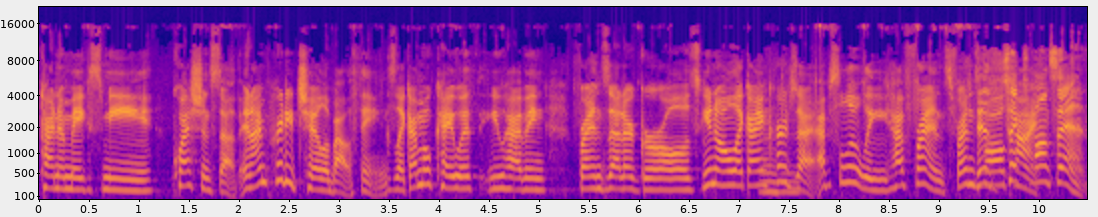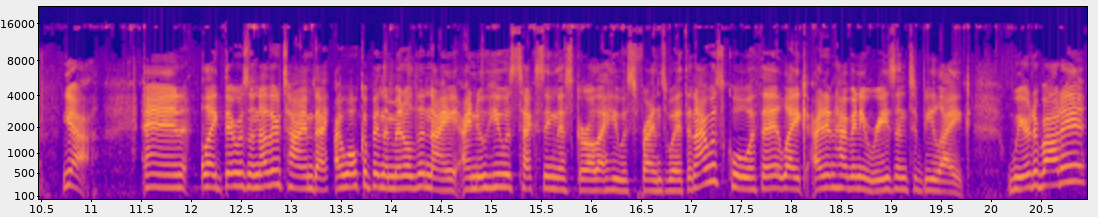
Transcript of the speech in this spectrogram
kind of makes me question stuff. And I'm pretty chill about things. Like I'm okay with you having friends that are girls, you know, like I encourage mm-hmm. that. Absolutely. Have friends, friends This of all is six kinds. months in. Yeah. And like there was another time that I woke up in the middle of the night. I knew he was texting this girl that he was friends with, and I was cool with it. Like I didn't have any reason to be like weird about it.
